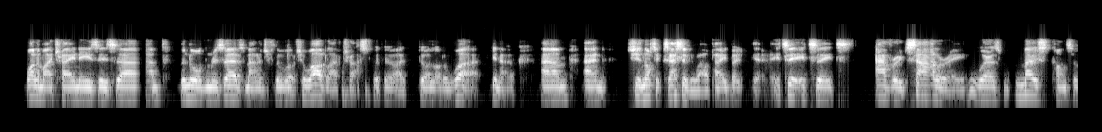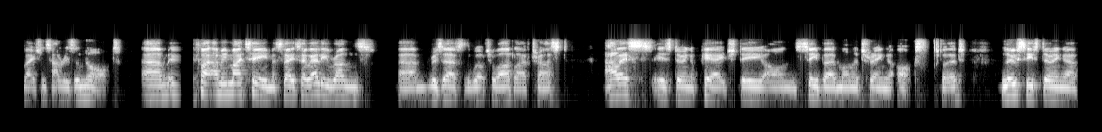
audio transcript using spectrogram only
One of my trainees is um, the Northern Reserves manager for the Wiltshire Wildlife Trust, with who I do a lot of work. You know, um, and she's not excessively well paid, but it's it's it's average salary, whereas most conservation salaries are not. Um, I, I, mean, my team, I say, so Ellie runs um, reserves of the Wiltshire Wildlife Trust. Alice is doing a PhD on seabird monitoring at Oxford. Lucy's doing a,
